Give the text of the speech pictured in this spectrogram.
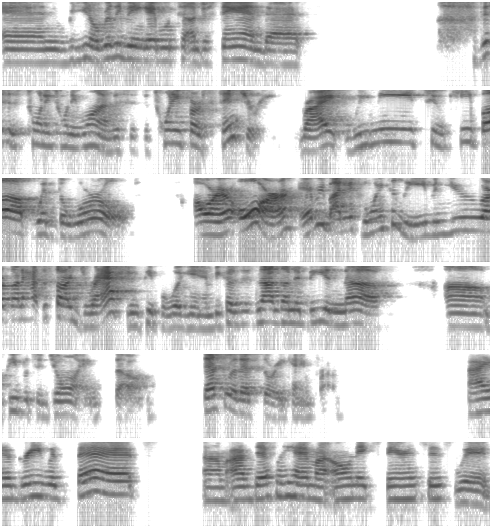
and you know really being able to understand that this is 2021 this is the 21st century right? We need to keep up with the world or or everybody is going to leave and you are going to have to start drafting people again because it's not going to be enough um, people to join. So that's where that story came from i agree with that um, i've definitely had my own experiences with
